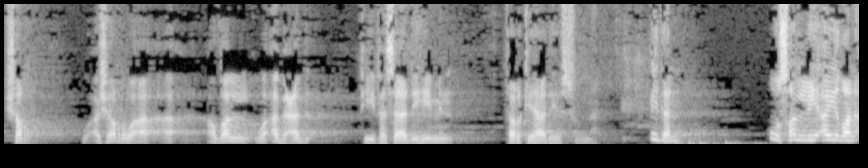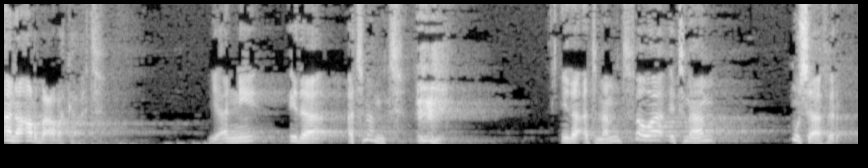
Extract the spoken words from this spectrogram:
شر وأشر وأضل وأبعد في فساده من ترك هذه السنة. إذن أصلي أيضا أنا أربع ركعات لأني إذا أتممت إذا أتممت فهو إتمام مسافر.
